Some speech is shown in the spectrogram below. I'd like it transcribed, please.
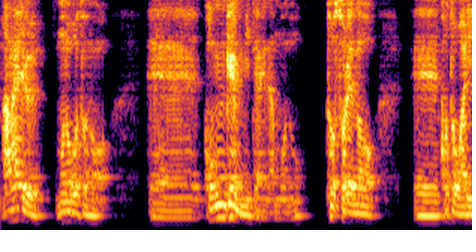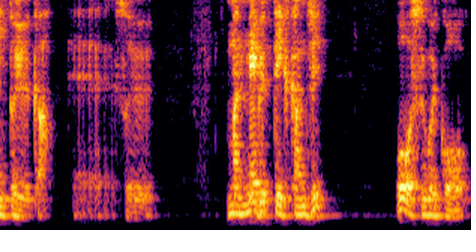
あらゆる物事の、えー根源みたいなものとそれの、えー断りというか、えーそういう、まあ、巡っていく感じをすごいこ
